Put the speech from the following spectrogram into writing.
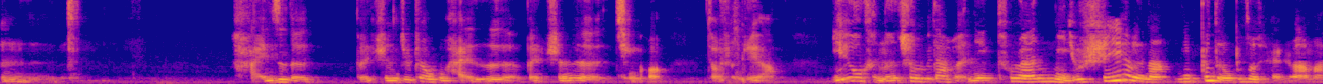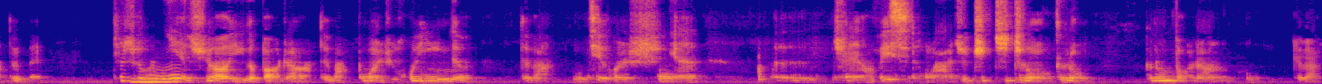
嗯，孩子的本身就照顾孩子的本身的情况造成这样，也有可能社会大环境突然你就失业了呢，你不得不做全职妈妈，对不对？这时候你也需要一个保障啊，对吧？不管是婚姻的，对吧？你结婚十年，呃，赡养费系统啊，就这这这种各种各种保障，对吧？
